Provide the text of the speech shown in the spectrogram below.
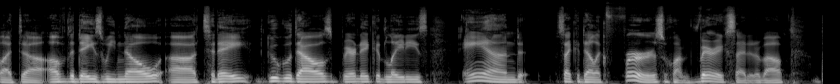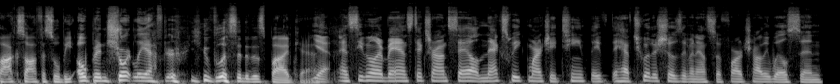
But uh, of the days we know uh, today, Goo Goo Dolls, Barenaked Ladies, and Psychedelic Furs, who I'm very excited about. Box office will be open shortly after you've listened to this podcast. Yeah, and Steve Miller Band Styx are on sale next week, March 18th. They've, they have two other shows they've announced so far: Charlie Wilson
